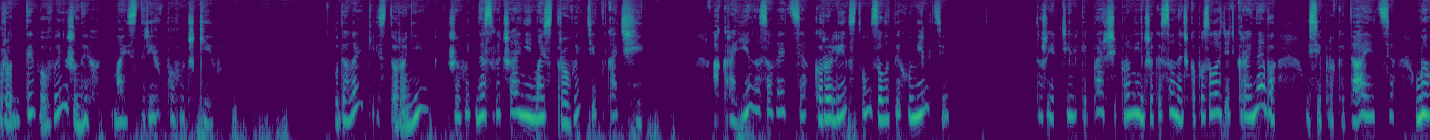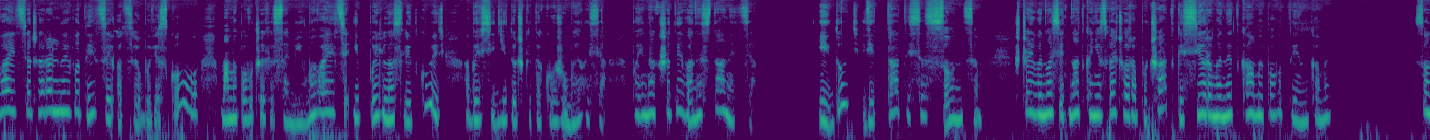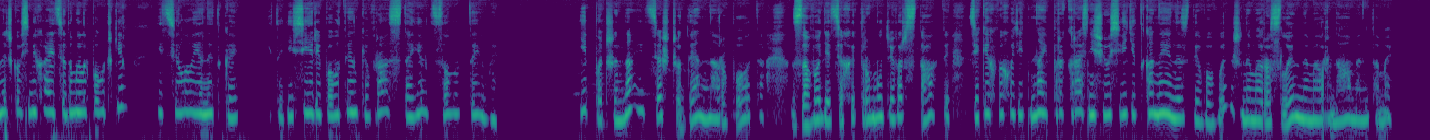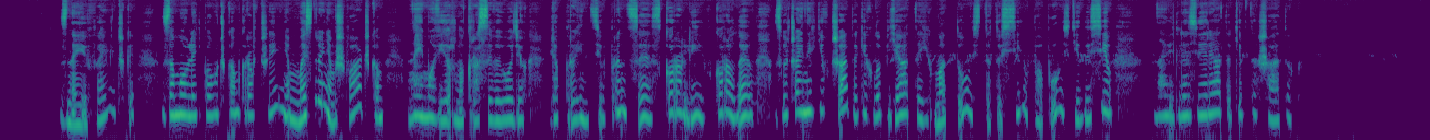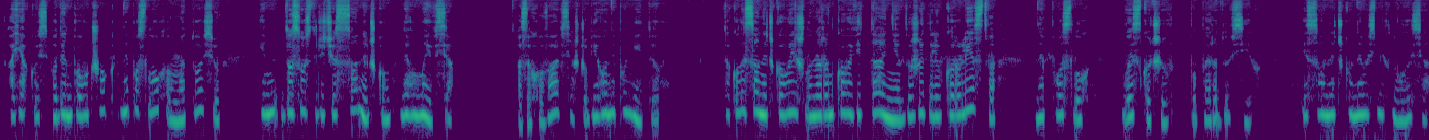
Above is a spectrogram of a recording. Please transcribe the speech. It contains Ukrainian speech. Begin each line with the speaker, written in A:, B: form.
A: про дивовижних майстрів павучків. У далекій стороні живуть незвичайні майстровиті ткачі, а країна зоветься королівством золотих умільців. Тож, як тільки перші промінчики сонечка позолотять край неба, усі прокидаються, умиваються джерельною водицею, а це обов'язково мами павучихи самі вмиваються і пильно слідкують, аби всі діточки також умилися, бо інакше дива не станеться. І йдуть вітатися з сонцем, ще й виносять наткані з вечора початки сірими нитками павутинками. Сонечко всміхається до милих павучків і цілує нитки, і тоді сірі павутинки враз стають золотими. І починається щоденна робота, заводяться хитромудрі верстати, з яких виходять найпрекрасніші у світі тканини з дивовижними рослинними орнаментами. З неї феєчки замовлять павучкам кравчиням, майстриням швачкам. Неймовірно красивий одяг для принців, принцес, королів, королев, звичайних дівчаток і хлоп'ят та їх матусь, татусів, бабусь, дідусів, навіть для звіряток і пташаток. А якось один павучок не послухав матусю і до зустрічі з сонечком не вмився, а заховався, щоб його не помітили. Та коли сонечко вийшло на ранкове вітання до жителів королівства, непослух вискочив попереду всіх. І сонечко не усміхнулося.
